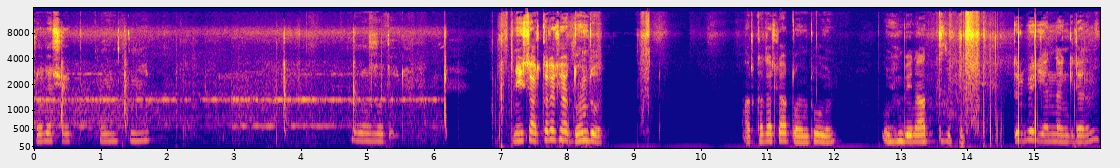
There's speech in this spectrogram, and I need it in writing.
Şurada şey koymuşlar. Burada da. Neyse arkadaşlar dondu. Arkadaşlar dondu oyun. Oyun beni attı. Dur bir yandan gidelim.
